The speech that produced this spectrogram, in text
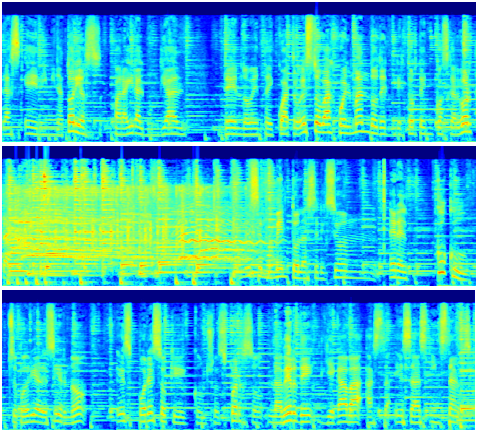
las eliminatorias para ir al Mundial del 94. Esto bajo el mando del director técnico Oscar Gorta. Ese momento la selección era el cucu, se podría decir, ¿no? Es por eso que con su esfuerzo la verde llegaba hasta esas instancias.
